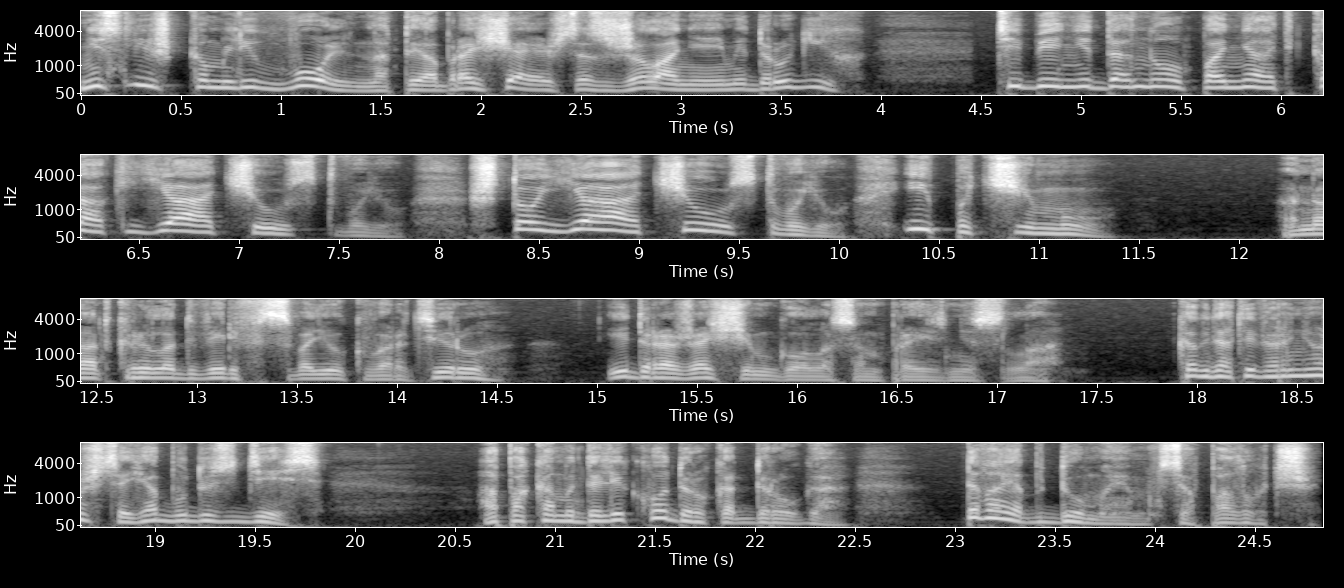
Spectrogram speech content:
Не слишком ли вольно ты обращаешься с желаниями других? Тебе не дано понять, как я чувствую, что я чувствую и почему». Она открыла дверь в свою квартиру и дрожащим голосом произнесла. «Когда ты вернешься, я буду здесь. А пока мы далеко друг от друга, давай обдумаем все получше».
